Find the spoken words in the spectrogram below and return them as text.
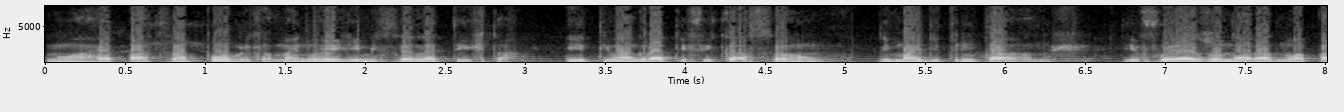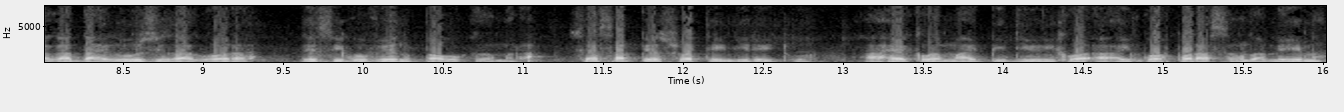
numa repartição pública, mas no regime seletista, e tem uma gratificação de mais de 30 anos, e foi exonerado no apagar das luzes agora desse governo Paulo Câmara, se essa pessoa tem direito a reclamar e pedir a incorporação da mesma,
